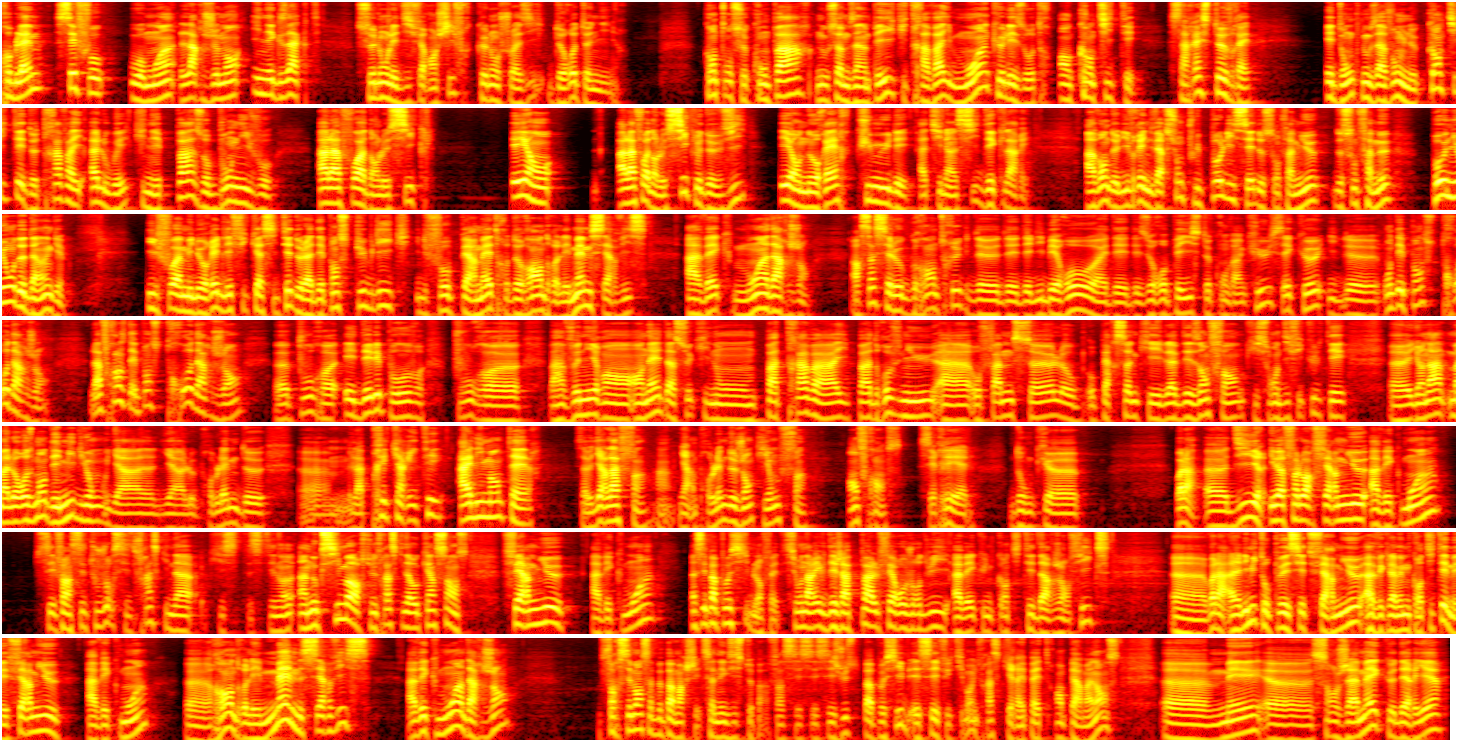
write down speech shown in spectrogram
Problème, c'est faux, ou au moins largement inexact, selon les différents chiffres que l'on choisit de retenir. Quand on se compare, nous sommes un pays qui travaille moins que les autres en quantité. Ça reste vrai. Et donc nous avons une quantité de travail alloué qui n'est pas au bon niveau, à la fois dans le cycle et en à la fois dans le cycle de vie et en horaire cumulé, a-t-il ainsi déclaré avant de livrer une version plus polissée de son fameux, de son fameux pognon de dingue. Il faut améliorer l'efficacité de la dépense publique, il faut permettre de rendre les mêmes services avec moins d'argent. Alors ça, c'est le grand truc des libéraux et des, européistes convaincus, c'est qu'on euh, dépense trop d'argent. La France dépense trop d'argent euh, pour euh, aider les pauvres, pour ben, venir en, aide à ceux qui n'ont pas de travail, pas de revenus, aux femmes seules, aux, personnes qui élèvent des enfants, qui sont en difficulté. il y en a malheureusement des millions. Il y a, le problème de la précarité alimentaire. Ça veut dire la faim. Hein. Il y a un problème de gens qui ont faim en France. C'est réel. Donc voilà, dire il va falloir faire mieux avec moins, c'est enfin c'est toujours cette phrase qui n'a qui c'est un oxymore, c'est une phrase qui n'a aucun sens. Faire mieux avec moins, bah, c'est pas possible en fait. Si on n'arrive déjà pas à le faire aujourd'hui avec une quantité d'argent fixe, euh, voilà, à la limite on peut essayer de faire mieux avec la même quantité, mais faire mieux avec moins, euh, rendre les mêmes services avec moins d'argent, forcément ça peut pas marcher, ça n'existe pas. Enfin c'est juste pas possible et c'est effectivement une phrase qui répète en permanence, euh, mais sans jamais que derrière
